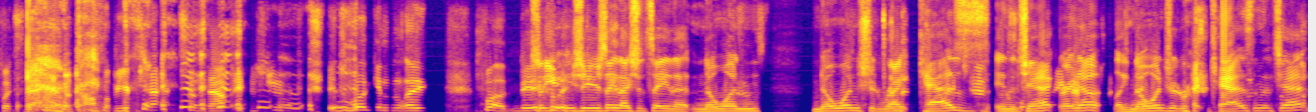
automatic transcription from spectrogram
puts that at the top of your chat. So now it's, it's looking like, fuck, dude. so you so you're saying I should say that no one no one should write Kaz in the chat right now? Like no one should write Kaz in the chat?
